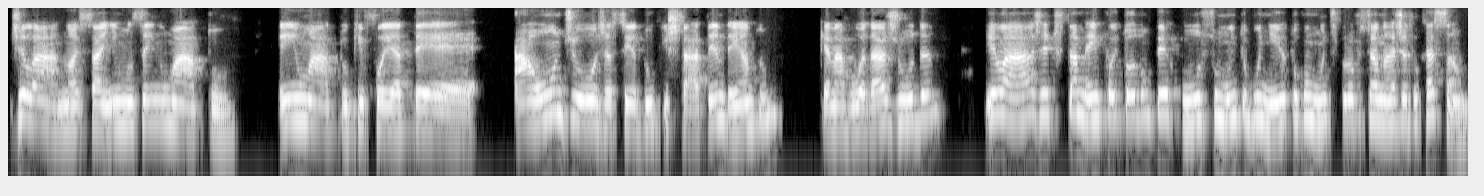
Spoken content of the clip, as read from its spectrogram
De lá, nós saímos em um ato em um ato que foi até aonde hoje a SEDUC está atendendo, que é na Rua da Ajuda, e lá a gente também foi todo um percurso muito bonito com muitos profissionais de educação.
